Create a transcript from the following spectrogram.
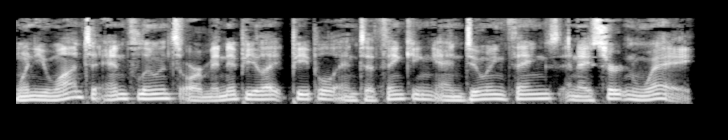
When you want to influence or manipulate people into thinking and doing things in a certain way,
